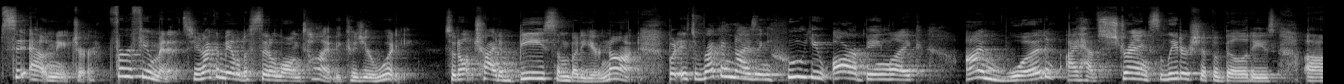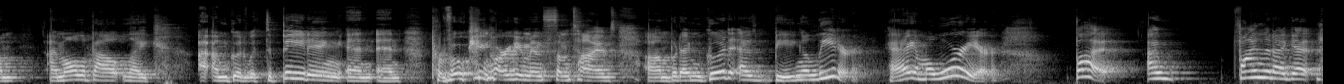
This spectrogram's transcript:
sit out in nature for a few minutes. You're not going to be able to sit a long time because you're woody. So don't try to be somebody you're not. But it's recognizing who you are, being like, I'm wood, I have strengths, leadership abilities. Um, I'm all about like, I'm good with debating and, and provoking arguments sometimes, um, but I'm good as being a leader. Okay, I'm a warrior. But I find that I get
